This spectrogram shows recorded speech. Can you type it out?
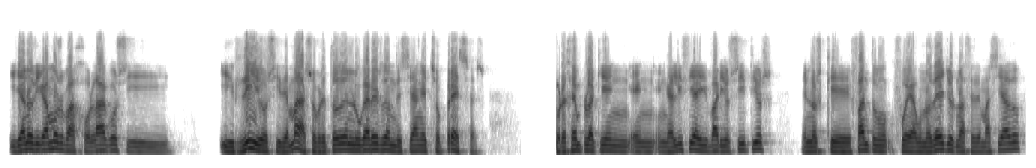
y ya no digamos bajo lagos y, ríos y demás, sobre todo en lugares donde se han hecho presas. Por ejemplo, aquí en, Galicia hay varios sitios en los que Phantom fue a uno de ellos, no hace demasiado,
